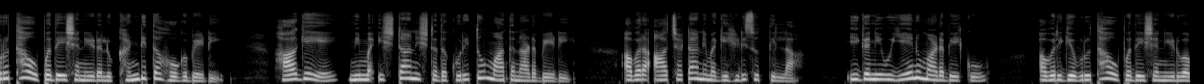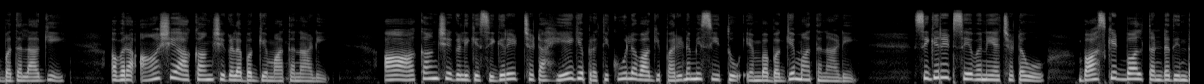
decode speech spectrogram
ವೃಥಾ ಉಪದೇಶ ನೀಡಲು ಖಂಡಿತ ಹೋಗಬೇಡಿ. ಹಾಗೆಯೇ ನಿಮ್ಮ ಇಷ್ಟಾನಿಷ್ಟದ ಕುರಿತೂ ಮಾತನಾಡಬೇಡಿ. ಅವರ ಆ ಚಟ ನಿಮಗೆ ಹಿಡಿಸುತ್ತಿಲ್ಲ. ಈಗ ನೀವು ಏನು ಮಾಡಬೇಕು? ಅವರಿಗೆ ವೃಥಾ ಉಪದೇಶ ನೀಡುವ ಬದಲಾಗಿ ಅವರ ಆಶೆ ಆಕಾಂಕ್ಷೆಗಳ ಬಗ್ಗೆ ಮಾತನಾಡಿ. ಆ ಆಕಾಂಕ್ಷೆಗಳಿಗೆ ಸಿಗರೆಟ್ ಚಟ ಹೇಗೆ ಪ್ರತಿಕೂಲವಾಗಿ ಪರಿಣಮಿಸಿತು ಎಂಬ ಬಗ್ಗೆ ಮಾತನಾಡಿ. ಸಿಗರೆಟ್ ಸೇವನೆಯ ಚಟವು ಬಾಸ್ಕೆಟ್ಬಾಲ್ ತಂಡದಿಂದ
